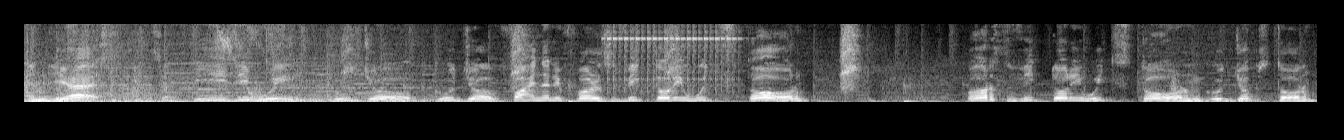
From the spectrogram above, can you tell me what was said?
And yes, it's an easy win. Good job, good job. Finally first victory with Storm. First victory with Storm. Good job, Storm.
